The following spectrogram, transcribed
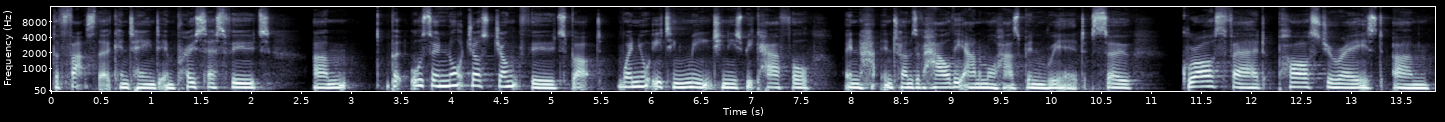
the fats that are contained in processed foods, um, but also not just junk foods, but when you're eating meat, you need to be careful in, in terms of how the animal has been reared. So, grass fed, pasture raised um,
